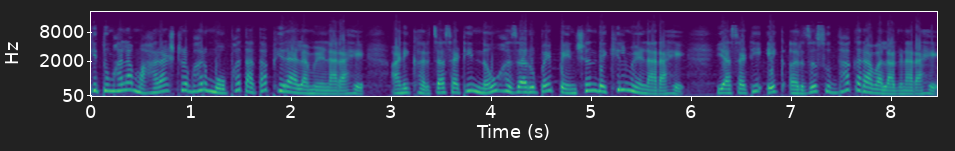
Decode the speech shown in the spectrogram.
की तुम्हाला महाराष्ट्रभर मोफत आता फिरायला मिळणार आहे आणि खर्चासाठी नऊ हजार रुपये पेन्शन देखील मिळणार आहे. यासाठी एक अर्ज सुद्धा करावा लागणार आहे.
